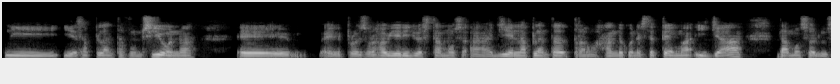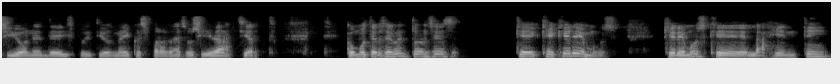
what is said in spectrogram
y, y esa planta funciona. Eh, el profesor Javier y yo estamos allí en la planta trabajando con este tema y ya damos soluciones de dispositivos médicos para la sociedad, ¿cierto? Como tercero, entonces, ¿qué, qué queremos? Queremos que la gente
